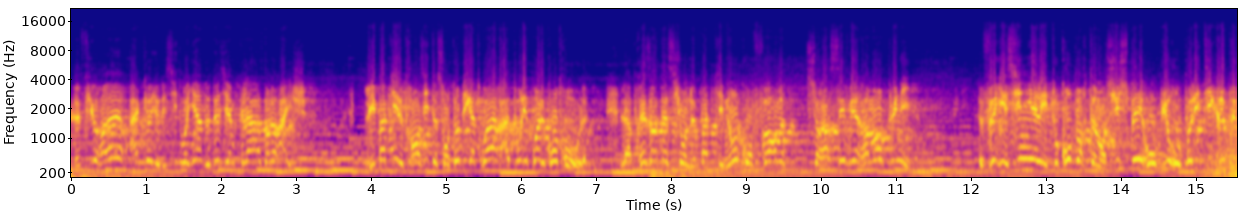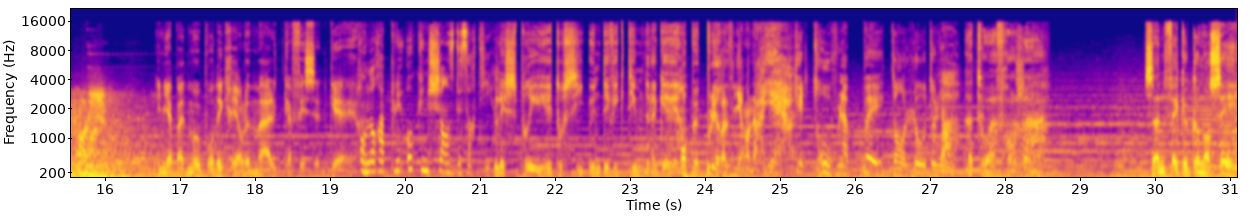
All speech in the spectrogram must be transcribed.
Le Führer accueille des citoyens de deuxième classe dans le Reich. Les papiers de transit sont obligatoires à tous les points de contrôle. La présentation de papiers non conformes sera sévèrement punie. Veuillez signaler tout comportement suspect au bureau politique le plus proche. Il n'y a pas de mots pour décrire le mal qu'a fait cette guerre. On n'aura plus aucune chance de sortir. L'esprit est aussi une des victimes de la guerre. On peut plus revenir en arrière. Qu'il trouve la paix dans l'au-delà. À toi, frangin. Ça ne fait que commencer.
